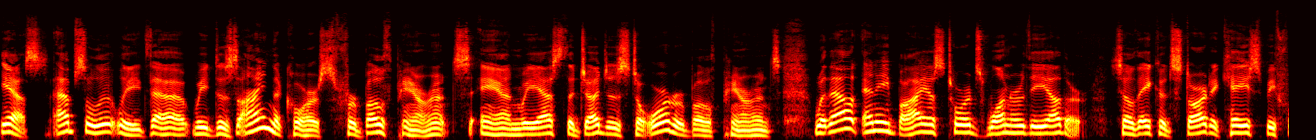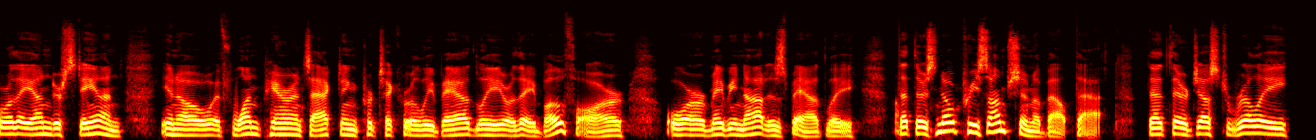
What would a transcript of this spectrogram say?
Yes, absolutely. The, we design the course for both parents and we ask the judges to order both parents without any bias towards one or the other so they could start a case before they understand, you know, if one parent's acting particularly badly or they both are, or maybe not as badly, that there's no presumption about that. That they're just really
